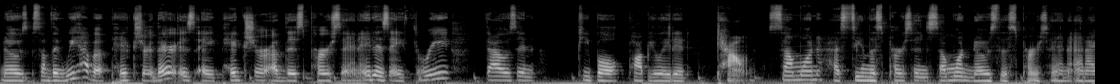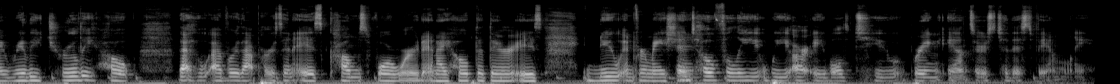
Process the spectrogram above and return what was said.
knows something. We have a picture. There is a picture of this person. It is a 3,000 people populated town. Someone has seen this person, someone knows this person, and I really truly hope that whoever that person is comes forward and I hope that there is new information and hopefully we are able to bring answers to this family.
